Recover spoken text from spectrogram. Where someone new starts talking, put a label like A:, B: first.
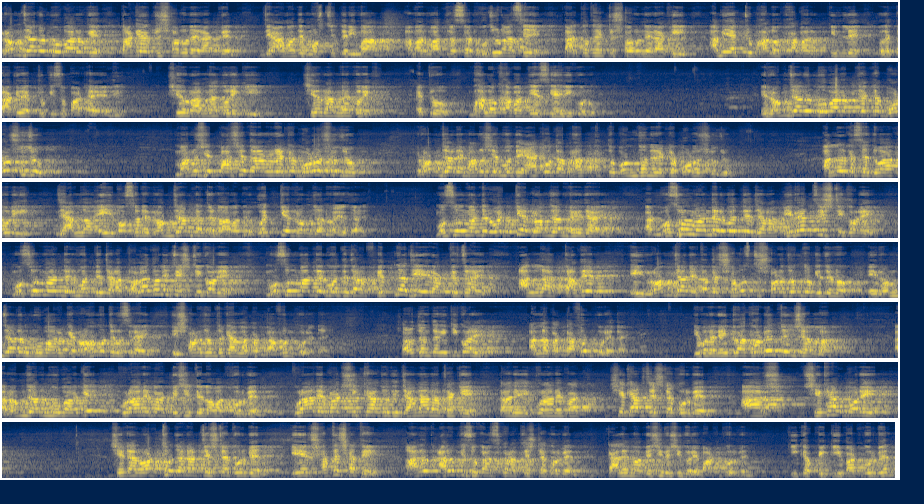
A: রমজানুল মুবারকে তাকে একটু স্মরণে রাখবেন যে আমাদের মসজিদের ইমাম, আমার মাদ্রাসার হুজুর আছে, তার কথা একটু স্মরণে রাখি। আমি একটু ভালো খাবার কিনলে বলে তাকেও একটু কিছু পাঠিয়ে দিই। সেও রান্না করে কি? সেও রান্না করে একটু ভালো খাবার দিয়ে সেহরি করুক। এই রমজানুল মুবারকটা একটা বড় সুযোগ। মানুষের পাশে দাঁড়ানোর একটা বড় সুযোগ। রমজানে মানুষের মধ্যে একতা, ভ্রাতৃত্ব বন্ধনের একটা বড় সুযোগ। আল্লাহর কাছে দোয়া করি যে আল্লাহ এই বছরের রমজানটা যেন আমাদের ঐক্যের রমজান হয়ে যায়। মুসলমানদের ঐক্যের রমজান হয়ে যায় আর মুসলমানদের মধ্যে যারা বিভেদ সৃষ্টি করে, মুসলমানদের মধ্যে যারা দলাদলি সৃষ্টি করে, মুসলমানদের মধ্যে যারা ফেতনা দিয়ে রাখতে চায়, আল্লাহ তাদের এই রমজানে তাদের সমস্ত ষড়যন্ত্রকে যেন এই রমজানুল মুবারকের রহমতের ওসিলায় এই ষড়যন্ত্রকে আল্লাহ পাক দাফন করে দেয়। ষড়যন্ত্রকে কি করে? আল্লাহ পাক দাফন করে দেয়। কি বলেন, এই দোয়া করবেন তো ইনশাআল্লাহ? আর রমজান মুবারকে কোরআনে পাক বেশি তেলাওয়াত করবেন। কোরআনে পাক শিক্ষা যদি জানা না থাকে, তাহলে কোরআনে পাক শেখার চেষ্টা করবেন। আর শেখার পরে সেটার অর্থ জানার চেষ্টা করবেন। এর সাথে সাথে আরও আরও কিছু কাজ করার চেষ্টা করবেন। কালেমা বেশি বেশি করে পাঠ করবেন। কি কাপে কি পাঠ করবেন?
